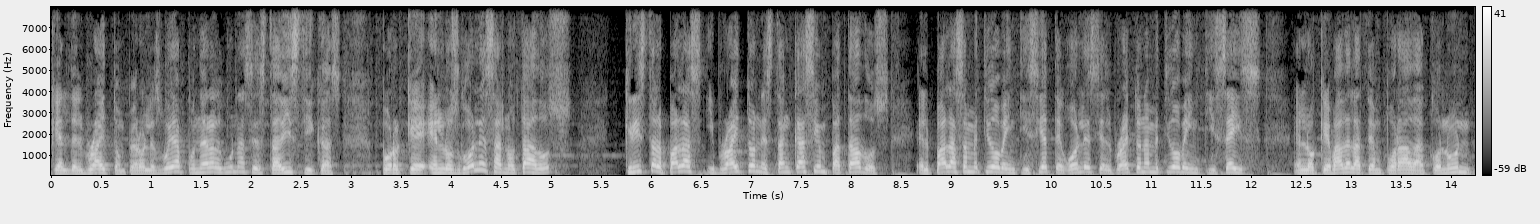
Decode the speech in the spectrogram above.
que el del Brighton, pero les voy a poner algunas estadísticas porque en los goles anotados Crystal Palace y Brighton están casi empatados. El Palace ha metido 27 goles y el Brighton ha metido 26 en lo que va de la temporada con un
